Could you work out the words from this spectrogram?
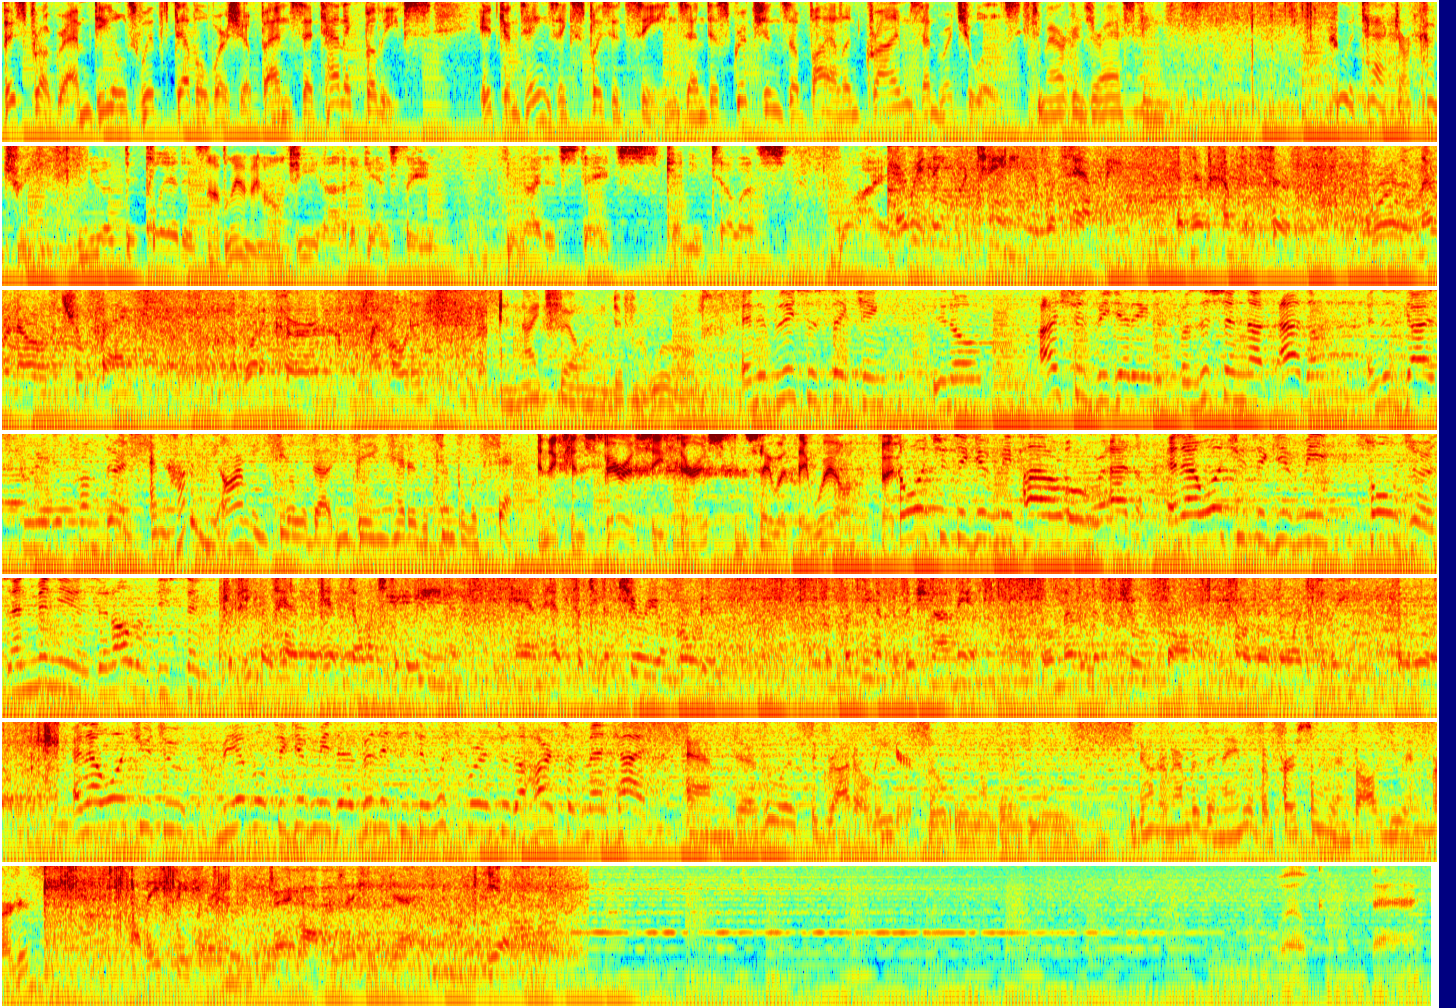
This program deals with devil worship and satanic beliefs. It contains explicit scenes and descriptions of violent crimes and rituals. Americans are asking who attacked our country? You have declared a subliminal jihad against the United States. Can you tell us why? Everything pertaining to what's happening has never come to the surface. The world will never know the true facts of what occurred, my motives. And night fell on a different world. And Iblis is thinking, you know, I should be getting this position, not Adam, and this guy is created from dirt. And how does the army feel about you being head of the Temple of Set? And the conspiracy theorists can say what they will, but I want you to give me power over Adam, and I want you to give me soldiers and minions and all of these things. The people had, that had so much to gain and had such an ulterior motive whisper into the hearts of mankind. And uh, who was the grotto leader? Don't remember his name. You don't remember the name of a person who involved you in murder? now these people are in very high positions, Jack. Yes. Welcome back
